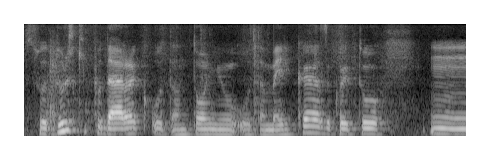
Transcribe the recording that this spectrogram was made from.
сладурски подарък от Антонио от Америка, за който М-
